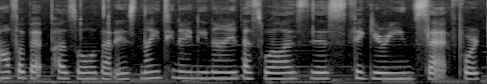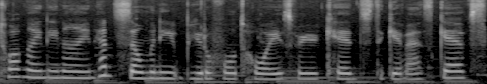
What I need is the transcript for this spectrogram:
alphabet puzzle that is $19.99 as well as this figurine set for $12.99. Had so many beautiful toys for your kids to give as gifts.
